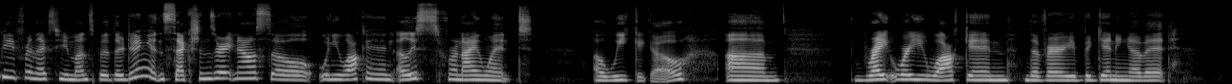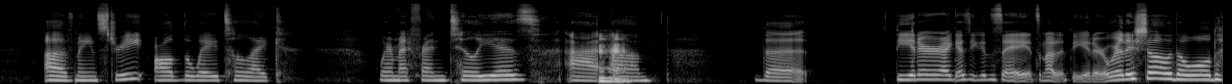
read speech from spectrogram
be for the next few months, but they're doing it in sections right now. So when you walk in, at least when I went a week ago, um, right where you walk in, the very beginning of it, of Main Street, all the way to like where my friend Tilly is at Mhm. um the theater, I guess you could say. It's not a theater, where they show the old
